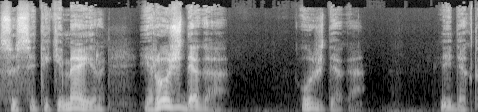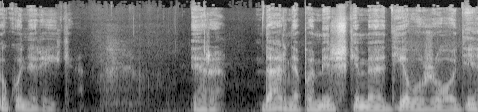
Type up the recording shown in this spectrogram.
susitikime ir, ir uždega, uždega, nei degtukų nereikia. Ir dar nepamirškime Dievo žodį,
